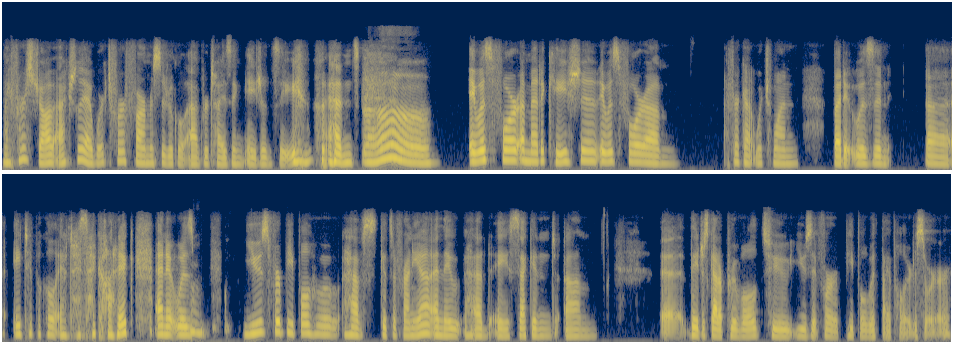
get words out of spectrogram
my first job actually I worked for a pharmaceutical advertising agency and oh it was for a medication it was for um I forgot which one but it was an uh, atypical antipsychotic and it was hmm. used for people who have schizophrenia and they had a second um, uh, they just got approval to use it for people with bipolar disorder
